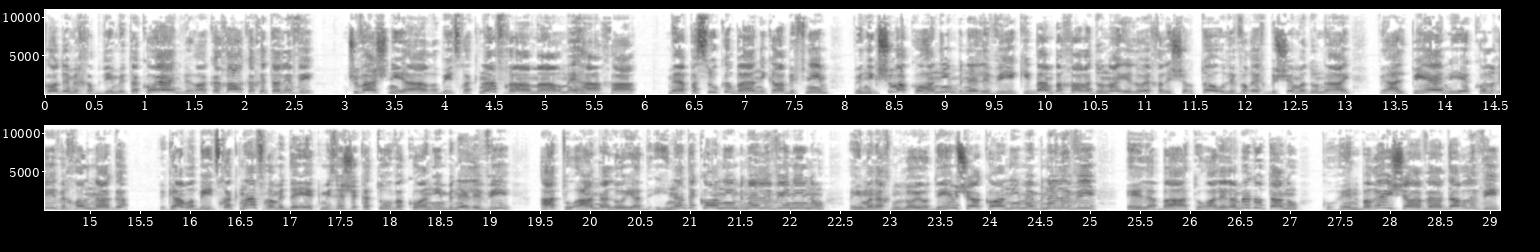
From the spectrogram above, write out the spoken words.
קודם מכבדים את הכהן, ורק אחר כך את הלוי. תשובה שנייה, רבי יצחק נפחא אמר, מהכה, מהפסוק הבא נקרא בפנים, וניגשו הכהנים בני לוי, כי בם בחר אדוני אלוהיך לשרתו ולברך בשם אדוני, ועל פיהם יהיה כל רי וכל נגה. וגם רבי יצחק נפחא מדייק מזה שכתוב הכהנים בני לוי, אטו אנא לא ידעינא דכהנים בני לוי נינו? האם אנחנו לא יודעים שהכהנים הם בני לוי? אלא באה התורה ללמד אותנו, כהן ברישא והדר לוי.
